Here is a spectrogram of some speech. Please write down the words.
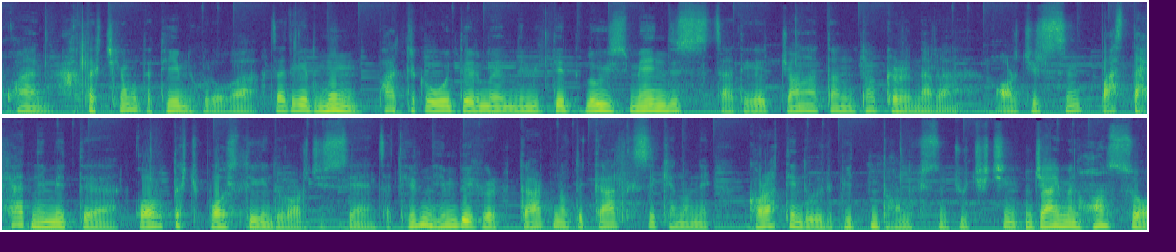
тухайн ахлагч юм да тийм нөхөр байгаа. За тэгээд мөн Patrick O'Der мэн нэмэгдээд Louis Mendes за тэгээд Jonathan Tucker нараа орж ирсэн. Бас дахиад нэмээд 3 дахь Boys League-ийн дүр орж ирсэн. За тэр нь хэмбэ гэхээр Garden of the Galaxy киноны Коратын дүрээр бидэнд хоногсон жүжигчин Jaimon Honsu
